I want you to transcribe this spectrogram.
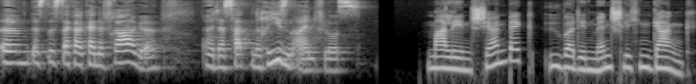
Ähm, das ist da gar keine Frage. Äh, das hat einen Rieseneinfluss. Marlene Schernbeck über den menschlichen Gang.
